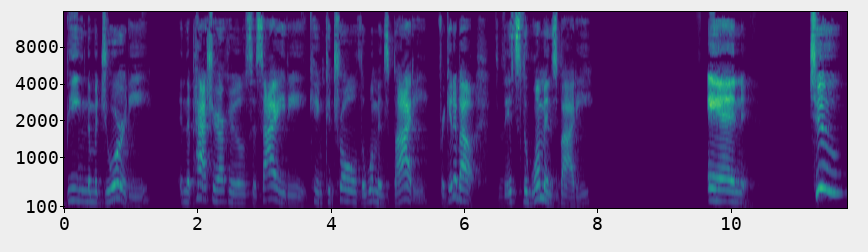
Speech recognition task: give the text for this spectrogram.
being the majority in the patriarchal society, can control the woman's body. Forget about it's the woman's body. And two,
